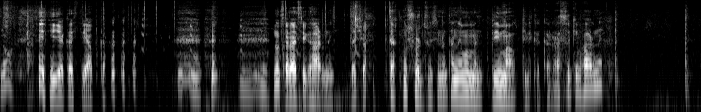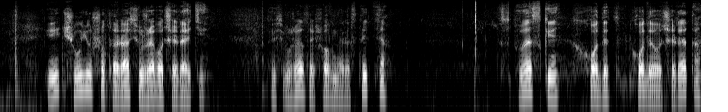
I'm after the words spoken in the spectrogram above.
Ну, якась тряпка. Ну, карасик гарний. За? Так, ну що ж, друзі, на даний момент піймав кілька карасиків гарних. І чую, що карась уже в очереті. Тобто вже зайшов нереститься. Сплески, ходить, ходить очерета.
